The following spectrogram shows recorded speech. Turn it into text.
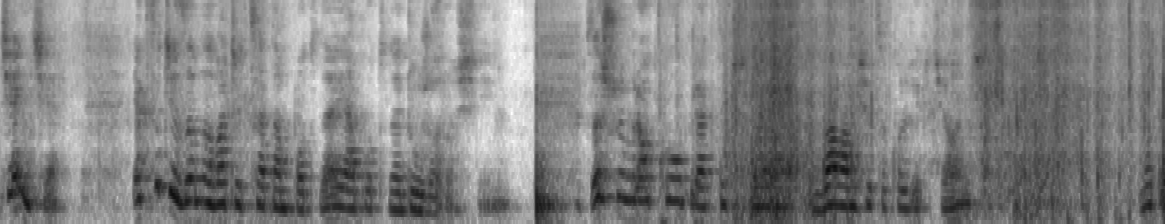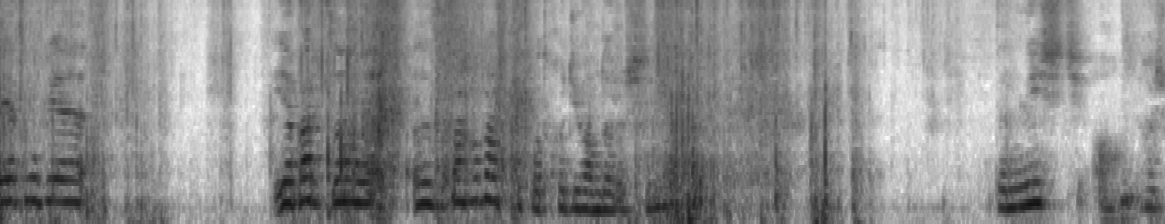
cięcie. Jak chcecie ze mną zobaczyć, co ja tam potnę, ja potnę dużo roślin. W zeszłym roku praktycznie bałam się cokolwiek ciąć, bo to jak mówię, ja bardzo e, zachowawczo podchodziłam do roślin. Ten liść, o, chodź,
